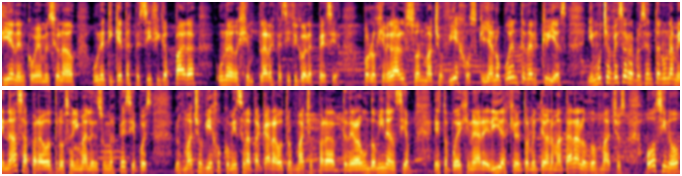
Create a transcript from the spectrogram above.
tienen, como ya mencionado, una etiqueta específica para un ejemplar específico de la especie. Por lo general son machos viejos que ya no pueden tener crías y muchas veces representan una amenaza para otros animales de su misma especie, pues los machos viejos comienzan a atacar a otros machos para tener aún dominancia. Esto puede generar heridas que eventualmente van a matar a los dos machos o si no,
